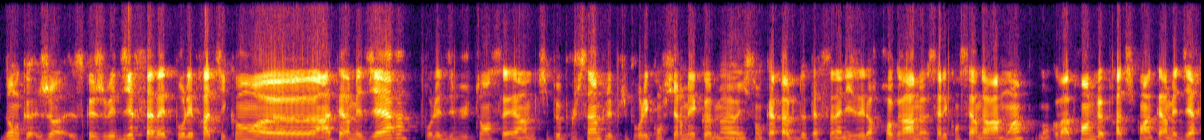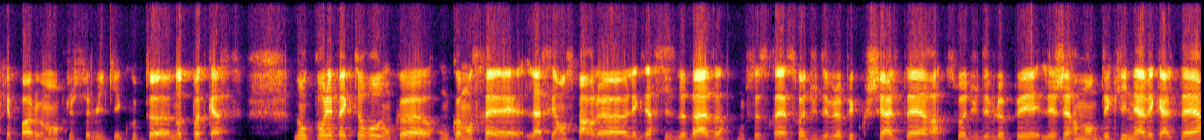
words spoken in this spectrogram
Donc, ce que je vais dire, ça va être pour les pratiquants euh, intermédiaires. Pour les débutants, c'est un petit peu plus simple. Et puis pour les confirmés, comme euh, ils sont capables de personnaliser leur programme, ça les concernera moins. Donc, on va prendre le pratiquant intermédiaire, qui est probablement en plus celui qui écoute notre podcast. Donc pour les pectoraux, donc, euh, on commencerait la séance par l'exercice de base. Donc ce serait soit du développé couché alter, soit du développé légèrement décliné avec alter,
